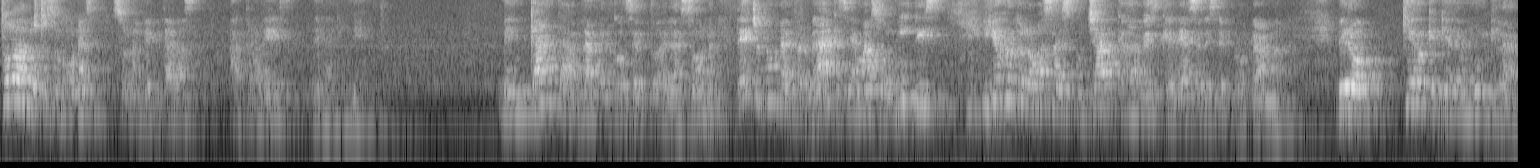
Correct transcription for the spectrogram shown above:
todas nuestras hormonas son afectadas a través del alimento. Me encanta hablar del concepto de la zona. De hecho, tengo una enfermedad que se llama zonitis y yo creo que lo vas a escuchar cada vez que veas en este programa. Pero quiero que quede muy claro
